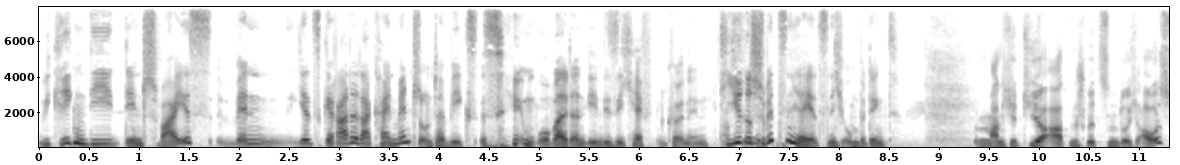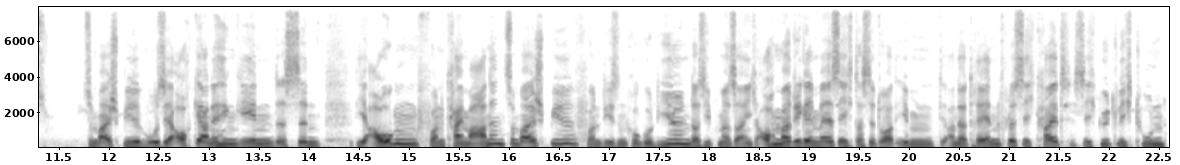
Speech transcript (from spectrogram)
Wie kriegen die den Schweiß, wenn jetzt gerade da kein Mensch unterwegs ist im Urwald, an den die sich heften können? Tiere schwitzen ja jetzt nicht unbedingt. Manche Tierarten schwitzen durchaus. Zum Beispiel, wo sie auch gerne hingehen, das sind die Augen von Kaimanen zum Beispiel, von diesen Krokodilen. Da sieht man es eigentlich auch immer regelmäßig, dass sie dort eben an der Tränenflüssigkeit sich gütlich tun.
